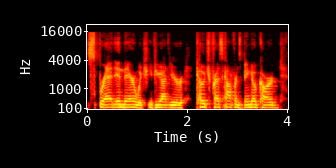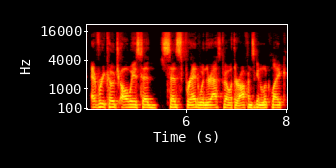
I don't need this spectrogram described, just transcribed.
spread in there, which if you got your coach press conference bingo card, every coach always said, says spread when they're asked about what their offense is going to look like.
